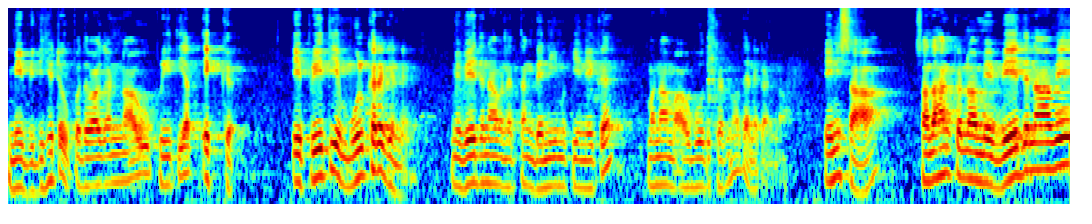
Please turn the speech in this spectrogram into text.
මේ විදිහට උපදවා ගන්නා වූ ප්‍රීතියත් එක්ක ඒ ප්‍රීතිය මුල් කරගෙන මේ වේදනාව නැත්තම් දැනීම කියන එක මනාව අවබෝධ කරනවා දැනගන්නවා. ඒ නිසා සඳහන් කරනවා මේ වේදනාවේ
